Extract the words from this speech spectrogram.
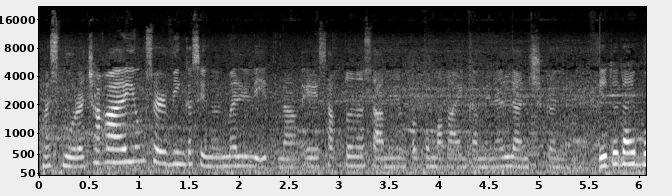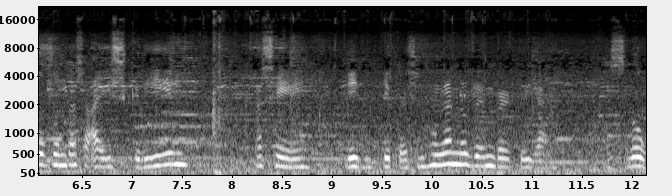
mas mura. Tsaka yung serving kasi nun, maliliit lang. Eh, sakto na sa amin yung pag kumakain kami ng lunch ganun. Dito tayo pupunta sa ice cream. Kasi, May 50%. Hanggang November 2 yan. Let's go.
